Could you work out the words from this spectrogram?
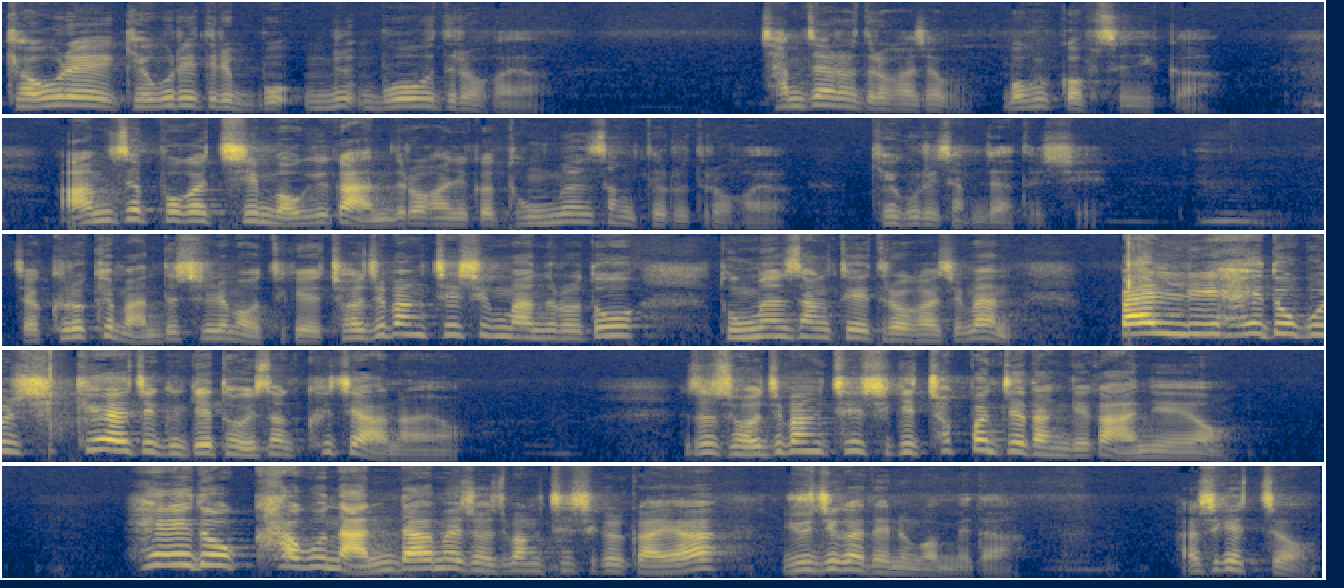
겨울에 개구리들이 뭐, 뭐- 뭐 들어가요? 잠자러 들어가죠. 먹을 거 없으니까. 암세포가 지 먹이가 안 들어가니까 동면 상태로 들어가요. 개구리 잠자듯이. 자 그렇게 만드시려면 어떻게 해요? 저지방 채식만으로도 동면 상태에 들어가지만 빨리 해독을 시켜야지 그게 더 이상 크지 않아요. 그래서 저지방 채식이 첫 번째 단계가 아니에요. 해독하고 난 다음에 저지방 채식을 가야 유지가 되는 겁니다. 아시겠죠?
